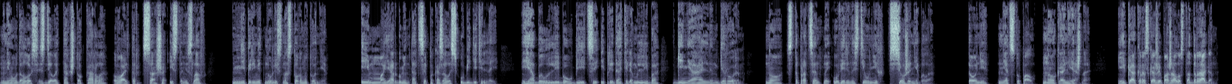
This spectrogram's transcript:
мне удалось сделать так, что Карла, Вальтер, Саша и Станислав не переметнулись на сторону Тони. Им моя аргументация показалась убедительной. Я был либо убийцей и предателем, либо гениальным героем, но стопроцентной уверенности у них все же не было. Тони не отступал. «Ну, конечно. И как, расскажи, пожалуйста, Драгон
